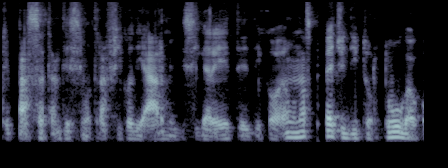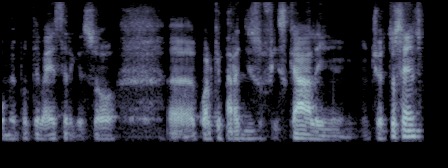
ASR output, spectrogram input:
che passa tantissimo traffico di armi, di sigarette, di co- è una specie di tortuga o come poteva essere, che so, uh, qualche paradiso fiscale in un certo senso,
